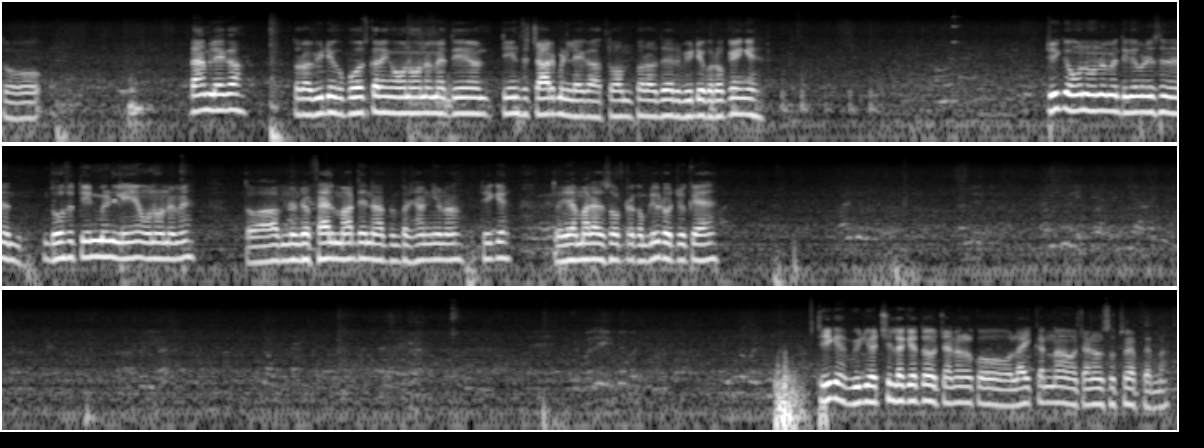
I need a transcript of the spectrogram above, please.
तो टाइम लेगा, थोड़ा वीडियो को पोज करेंगे। ऑन होने में तीन से चार मिनट लेगा तो हम थोड़ा देर वीडियो को रोकेंगे। ठीक है ऑन होने में तकरीबन इसने दो से तीन मिनट लिए हैं ऑन होने में। तो आपने जो फैल मार देना, आप परेशानी होना, ठीक है? तो ये हमारा सॉफ्टवेयर कंप्लीट हो चुका है। ठीक है, वीडियो अच्छी लगे तो चैनल को लाइक करना और चैनल सब्सक्राइब करना।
